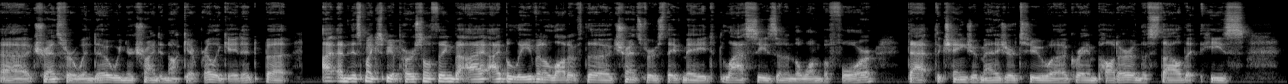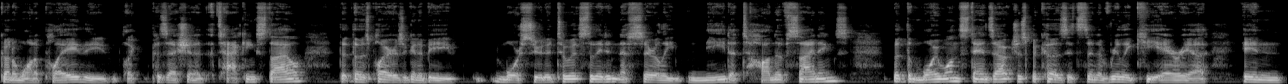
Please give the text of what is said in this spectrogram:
uh, transfer window when you're trying to not get relegated. But I, mean, this might just be a personal thing, but I, I, believe in a lot of the transfers they've made last season and the one before. That the change of manager to uh, Graham Potter and the style that he's going to want to play, the like possession attacking style, that those players are going to be more suited to it. So they didn't necessarily need a ton of signings. But the Mooy one stands out just because it's in a really key area in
